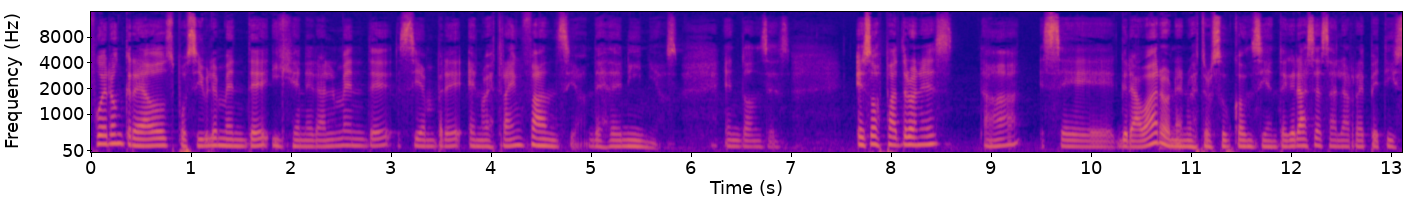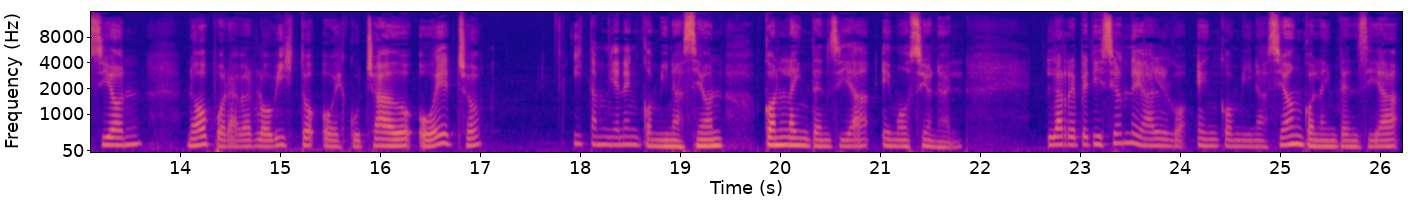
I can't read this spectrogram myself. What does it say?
fueron creados posiblemente y generalmente siempre en nuestra infancia, desde niños. Entonces, esos patrones se grabaron en nuestro subconsciente gracias a la repetición, ¿no? por haberlo visto o escuchado o hecho, y también en combinación con la intensidad emocional. La repetición de algo en combinación con la intensidad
